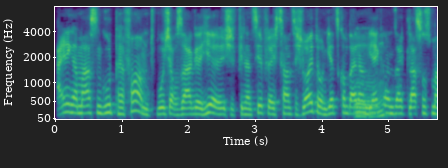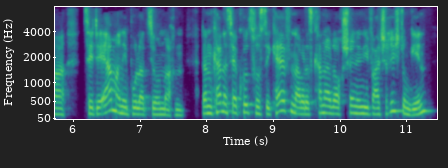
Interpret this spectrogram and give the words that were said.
einigermaßen gut performt, wo ich auch sage, hier, ich finanziere vielleicht 20 Leute und jetzt kommt einer mhm. um die Ecke und sagt, lass uns mal CTR-Manipulation machen, dann kann es ja kurzfristig helfen, aber das kann halt auch schön in die falsche Richtung gehen.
